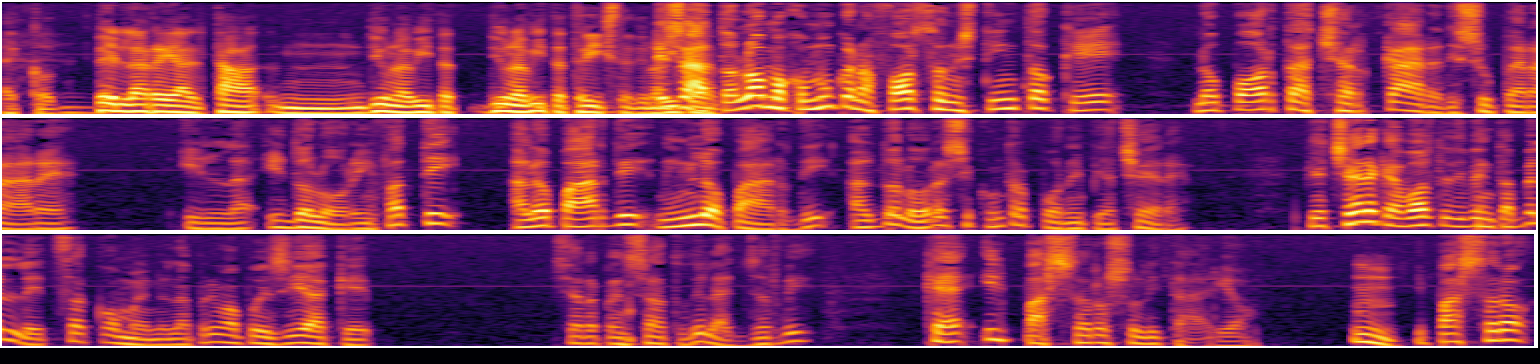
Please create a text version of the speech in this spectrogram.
Ecco, della realtà mh, di, una vita, di, una vita, triste. Una esatto, vita... l'uomo comunque ha una forza, un istinto che lo porta a cercare di superare il, il dolore. Infatti Leopardi, in Leopardi al dolore si contrappone il piacere. Piacere che a volte diventa bellezza, come nella prima poesia che si era pensato di leggervi, che è Il passero solitario. Mm. Il passero,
